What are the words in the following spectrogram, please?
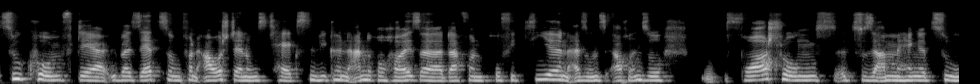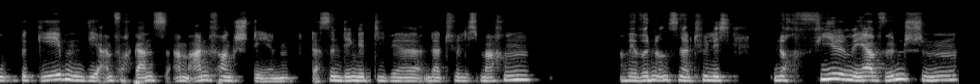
Zukunft der Übersetzung von Ausstellungstexten, wie können andere Häuser davon profitieren, also uns auch in so Forschungszusammenhänge zu begeben, die einfach ganz am Anfang stehen. Das sind Dinge, die wir natürlich machen. Wir würden uns natürlich noch viel mehr wünschen,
